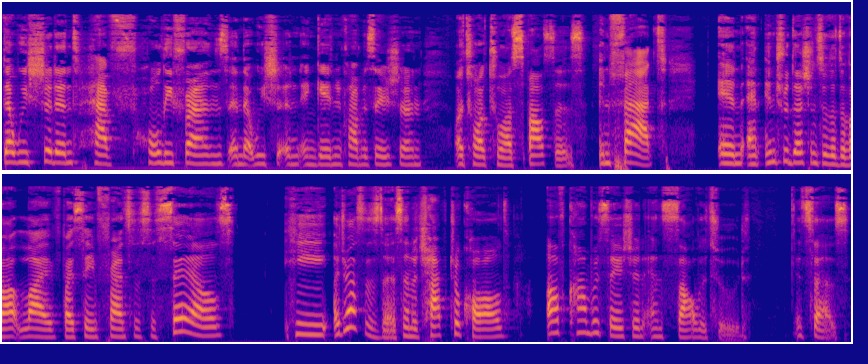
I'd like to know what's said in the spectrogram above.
that we shouldn't have holy friends and that we shouldn't engage in conversation or talk to our spouses. In fact, in an introduction to the devout life by St. Francis de Sales, he addresses this in a chapter called of conversation and solitude. It says,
